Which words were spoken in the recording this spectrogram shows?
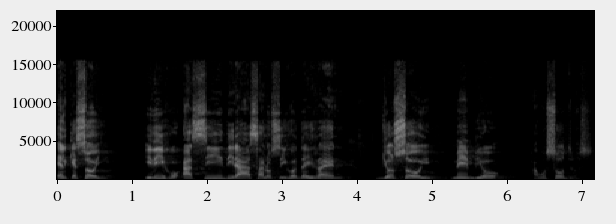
el que soy. Y dijo, así dirás a los hijos de Israel, yo soy, me envió a vosotros.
